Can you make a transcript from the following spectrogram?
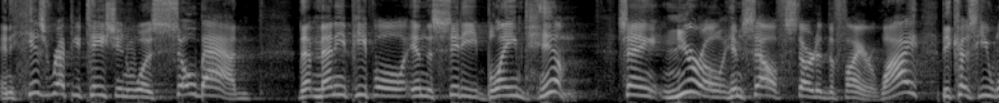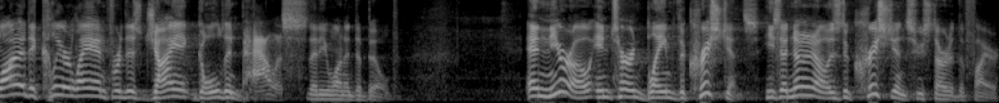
and his reputation was so bad that many people in the city blamed him saying Nero himself started the fire. Why? Because he wanted to clear land for this giant golden palace that he wanted to build. And Nero, in turn, blamed the Christians. He said, No, no, no, it was the Christians who started the fire.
